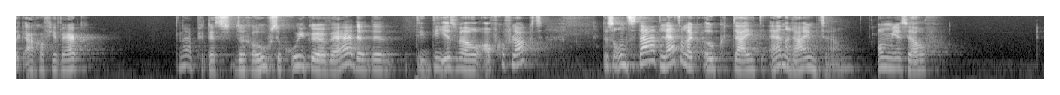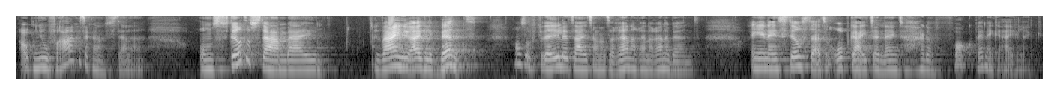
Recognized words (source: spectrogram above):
ik aangaf, je werk... Nou, is de hoogste groeicurve, hè? De, de, die, die is wel afgevlakt. Dus ontstaat letterlijk ook tijd en ruimte om jezelf opnieuw vragen te gaan stellen. Om stil te staan bij waar je nu eigenlijk bent. Alsof je de hele tijd aan het rennen, rennen, rennen bent. En je ineens stilstaat en opkijkt en denkt, waar de fuck ben ik eigenlijk?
